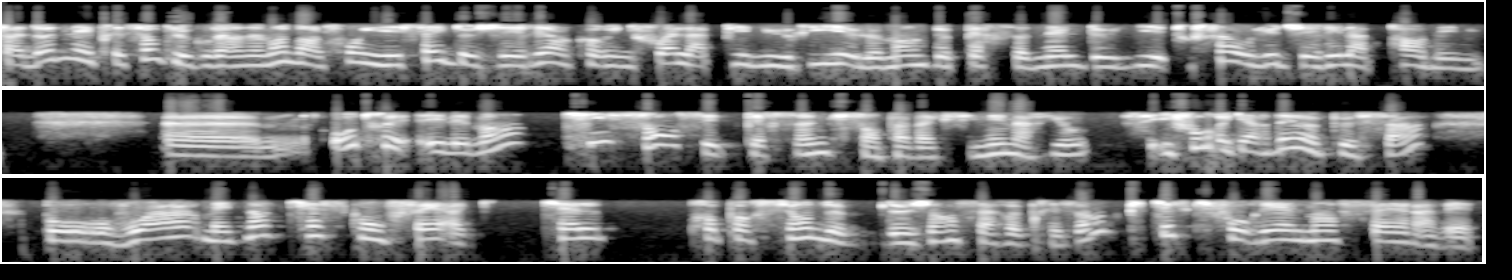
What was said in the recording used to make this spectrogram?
ça donne l'impression que le gouvernement, dans le fond, il essaye de gérer encore une fois la pénurie et le manque de personnel, de lits et tout ça, au lieu de gérer la pandémie. Euh, autre élément, qui sont ces personnes qui ne sont pas vaccinées, Mario? Il faut regarder un peu ça pour voir maintenant qu'est-ce qu'on fait, à quelle proportion de, de gens ça représente, puis qu'est-ce qu'il faut réellement faire avec.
